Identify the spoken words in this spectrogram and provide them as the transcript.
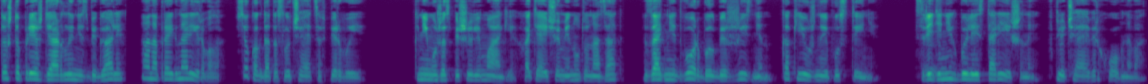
То, что прежде орлы не сбегали, она проигнорировала. Все когда-то случается впервые. К ним уже спешили маги, хотя еще минуту назад задний двор был безжизнен, как южные пустыни. Среди них были и старейшины, включая Верховного.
